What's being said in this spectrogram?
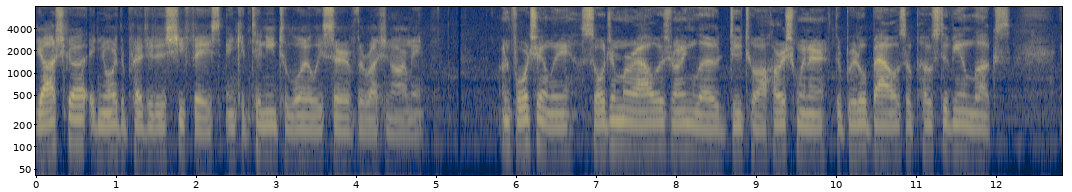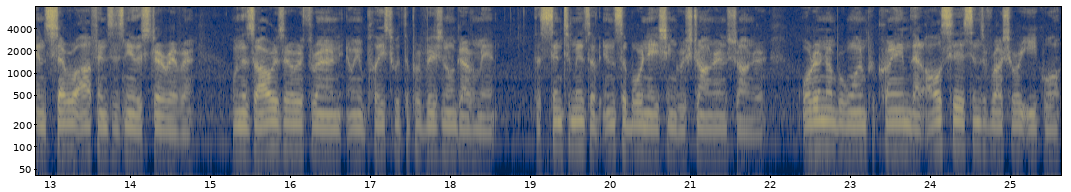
Yashka ignored the prejudice she faced and continued to loyally serve the Russian army. Unfortunately, soldier morale was running low due to a harsh winter, the brutal battles of Postavy and Lutsk, and several offenses near the Styr River. When the Tsar was overthrown and replaced with the provisional government, the sentiments of insubordination grew stronger and stronger. Order number one proclaimed that all citizens of Russia were equal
